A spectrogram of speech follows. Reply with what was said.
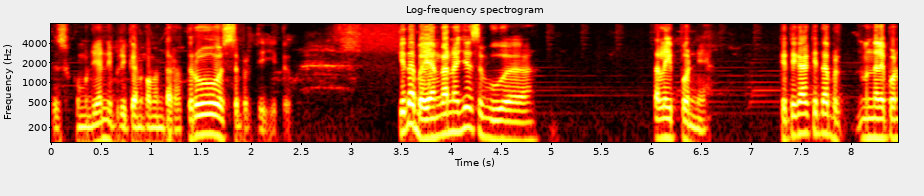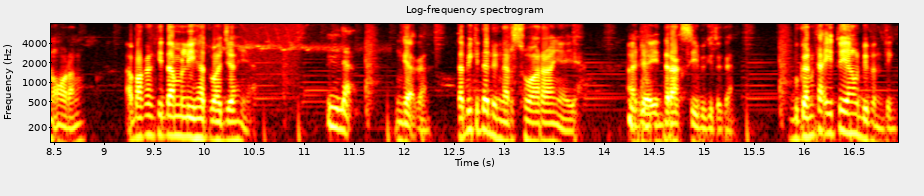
terus kemudian diberikan komentar terus seperti itu. Kita bayangkan aja sebuah telepon ya. Ketika kita menelepon orang, apakah kita melihat wajahnya? Enggak. Enggak kan? Tapi kita dengar suaranya ya. Ada interaksi begitu kan? Bukankah itu yang lebih penting?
